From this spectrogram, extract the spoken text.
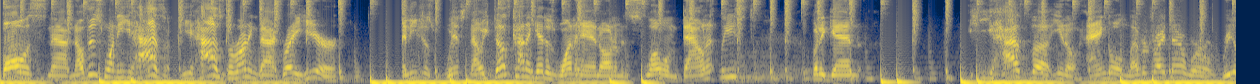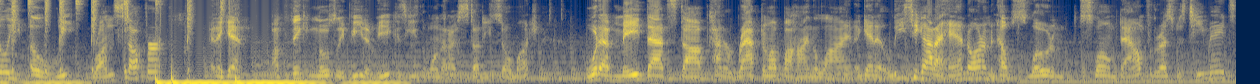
Ball is snapped. Now this one, he has him. He has the running back right here. And he just whiffs. Now he does kind of get his one hand on him and slow him down at least. But again, he has the, you know, angle and leverage right there. We're a really elite run stuffer. And again, I'm thinking mostly Vita Vea because he's the one that I've studied so much. Would have made that stop, kind of wrapped him up behind the line. Again, at least he got a hand on him and helped slow him, slow him down for the rest of his teammates.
